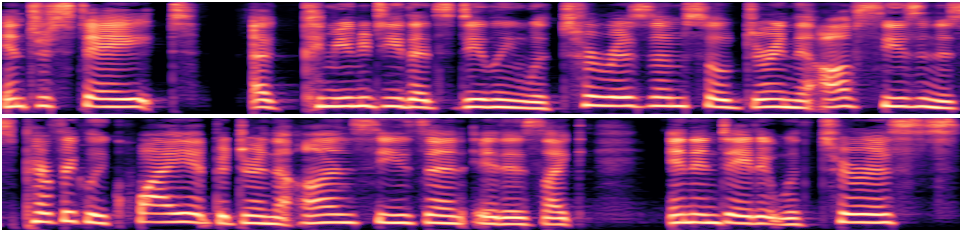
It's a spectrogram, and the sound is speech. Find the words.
interstate a community that's dealing with tourism. So during the off season, it's perfectly quiet, but during the on season, it is like inundated with tourists.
